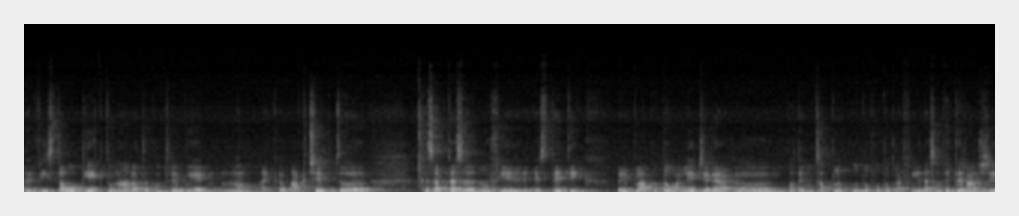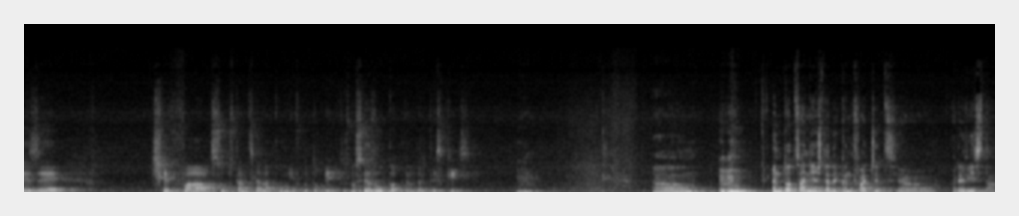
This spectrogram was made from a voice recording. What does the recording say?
revista, obiectul, nu arată cum trebuie, nu. Adică accept uh, că s-ar putea să nu fie estetic pe placul tău alegerea, că poate nu ți-a plăcut o fotografie, dar să nu te deranjeze ceva substanțial la cum e făcut obiectul, să nu se rupă când îl deschizi. Mm. Uh, în toți anii ăștia de când faceți uh, revista,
